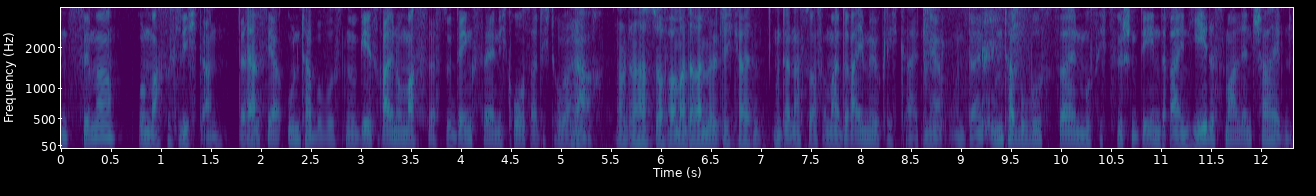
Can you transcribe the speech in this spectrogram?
ins Zimmer und machst das Licht an. Das ja. ist ja unterbewusst. Du gehst rein und machst das. Du denkst ja nicht großartig drüber ja. nach. Und dann hast du auf einmal drei Möglichkeiten. Und dann hast du auf einmal drei Möglichkeiten, ja. Und dein Unterbewusstsein muss sich zwischen den dreien jedes Mal entscheiden.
